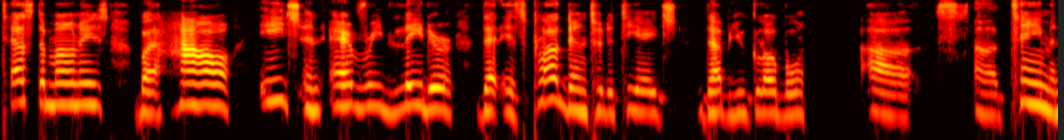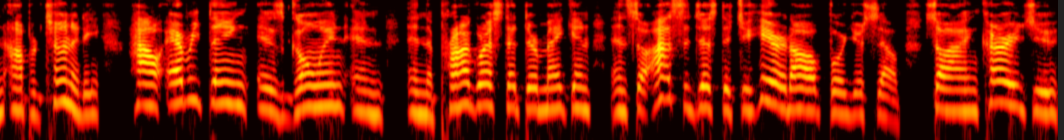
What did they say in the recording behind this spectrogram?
testimonies, but how each and every leader that is plugged into the THW Global uh, uh, team and opportunity, how everything is going and and the progress that they're making. And so I suggest that you hear it all for yourself. So I encourage you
